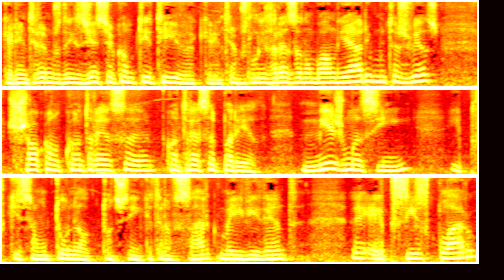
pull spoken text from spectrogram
quer em termos de exigência competitiva, quer em termos de liderança num balneário, muitas vezes chocam contra essa, contra essa parede. Mesmo assim, e porque isso é um túnel que todos têm que atravessar, como é evidente, é preciso, claro,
